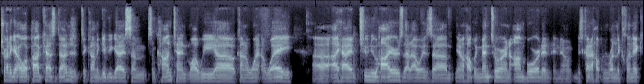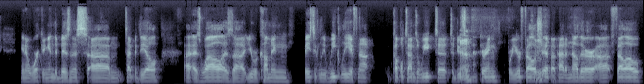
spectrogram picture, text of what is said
trying to get all our podcasts done to, to kind of give you guys some, some content while we uh, kind of went away. Uh, I had two new hires that I was, um, you know, helping mentor and onboard, and, and, you know, just kind of helping run the clinic, you know, working in the business um, type of deal, uh, as well as uh, you were coming basically weekly, if not a couple times a week, to to do yeah. some mentoring for your fellowship. I've had another uh, fellow,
